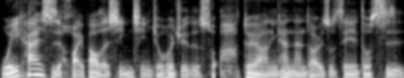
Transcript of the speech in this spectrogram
我一开始怀抱的心情就会觉得说啊，对啊，你看南岛语族这些都是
